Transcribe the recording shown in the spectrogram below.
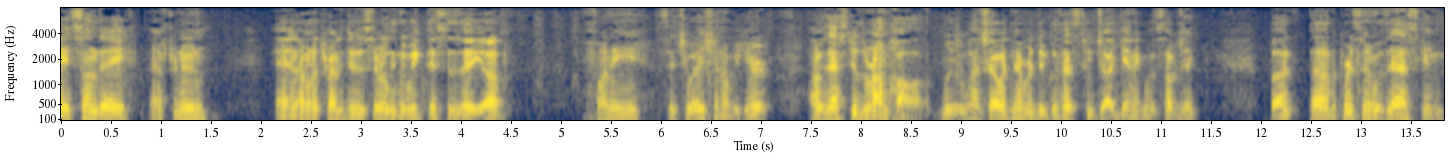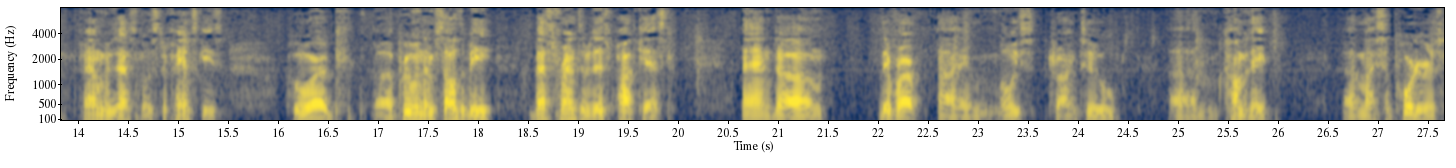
it's Sunday afternoon, and I'm going to try to do this early in the week. This is a uh, funny situation over here. I was asked to do the Ramchal, which I would never do because that's too gigantic of a subject. But uh, the person who was asking, family was asking was Stefanskis, who are uh, proving themselves to be best friends of this podcast. And um, therefore, I'm always trying to um, accommodate uh, my supporters.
